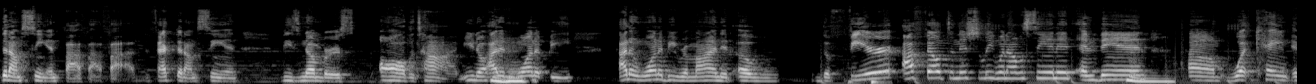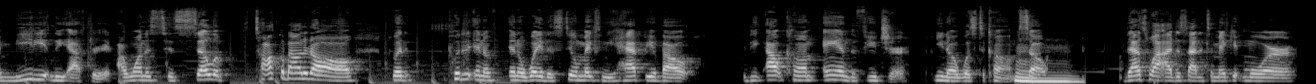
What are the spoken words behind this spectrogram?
that I'm seeing 555. The fact that I'm seeing these numbers all the time. You know, I didn't Mhm. want to be I didn't want to be reminded of the fear I felt initially when I was seeing it and then Mhm. um, what came immediately after it. I wanted to celebrate, talk about it all, but put it in a in a way that still makes me happy about the outcome and the future. You know what's to come. So Mhm. that's why I decided to make it more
